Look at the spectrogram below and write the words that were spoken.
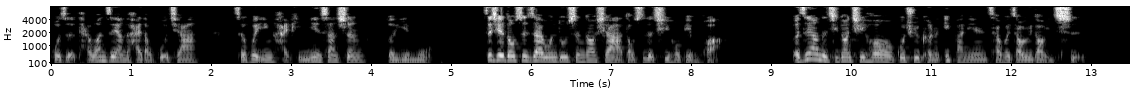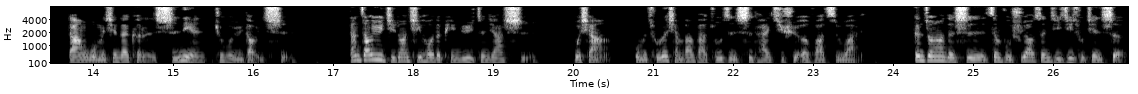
或者台湾这样的海岛国家，则会因海平面上升而淹没。这些都是在温度升高下导致的气候变化。而这样的极端气候，过去可能一百年才会遭遇到一次，但我们现在可能十年就会遇到一次。当遭遇极端气候的频率增加时，我想，我们除了想办法阻止事态继续恶化之外，更重要的是，政府需要升级基础建设。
